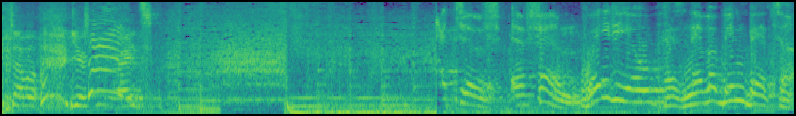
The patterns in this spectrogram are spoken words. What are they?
Double. You're right. Active FM radio has never been better.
